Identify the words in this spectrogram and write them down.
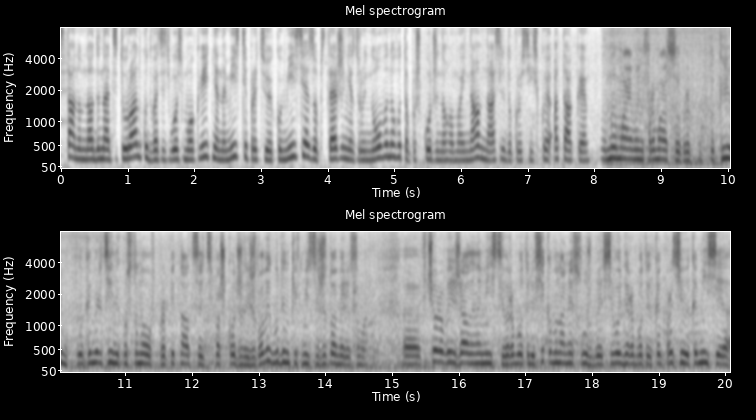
Станом на 11 ранку, 28 квітня, на місці працює комісія з обстеження зруйнованого та пошкодженого майна внаслідок російської атаки. Ми маємо інформацію про крім комерційних установ про 15 пошкоджених житлових будинків в місті Житомирі. Е, вчора виїжджали на місці, працювали всі комунальні служби. Сьогодні працює, працює комісія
